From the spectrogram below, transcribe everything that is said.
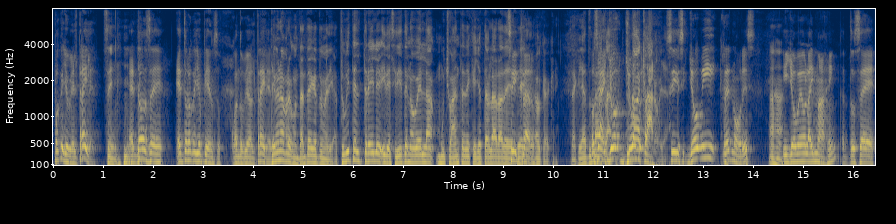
Porque yo vi el trailer. sí. Entonces, esto es lo que yo pienso cuando veo el trailer. Tengo una pregunta antes de que tú me digas. ¿Tú viste el trailer y decidiste no verla mucho antes de que yo te hablara de... Sí, de- claro. Ok, ok. O sea, que ya tú o estabas sea, claro. yo, Tú yo estabas vi- claro ya. Sí, sí. Yo vi Red Notice y yo veo la imagen. Entonces,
